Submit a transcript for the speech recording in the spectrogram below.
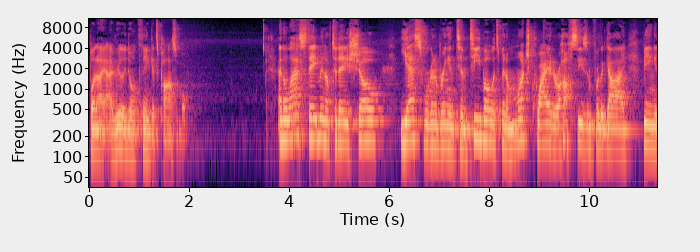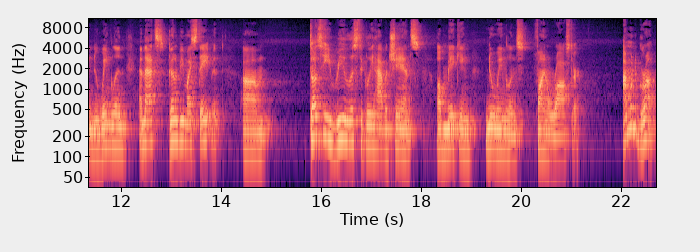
but I, I really don't think it's possible. And the last statement of today's show Yes, we're going to bring in Tim Tebow. It's been a much quieter offseason for the guy being in New England, and that's going to be my statement. Um, does he realistically have a chance of making New England's final roster? I'm going to grunt.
